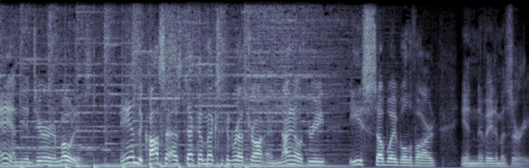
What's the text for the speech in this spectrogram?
and the Interior Motives. And the Casa Azteca Mexican Restaurant at 903 East Subway Boulevard in Nevada, Missouri.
